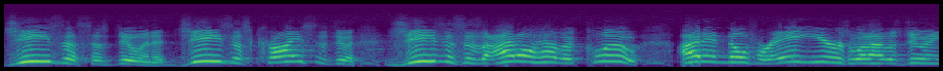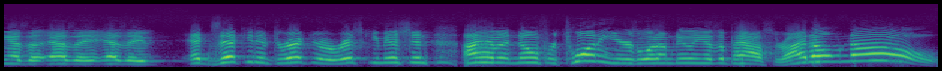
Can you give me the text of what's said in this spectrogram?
Jesus is doing it. Jesus Christ is doing it. Jesus is, I don't have a clue. I didn't know for eight years what I was doing as a, as a, as a executive director of a rescue mission. I haven't known for 20 years what I'm doing as a pastor. I don't know.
